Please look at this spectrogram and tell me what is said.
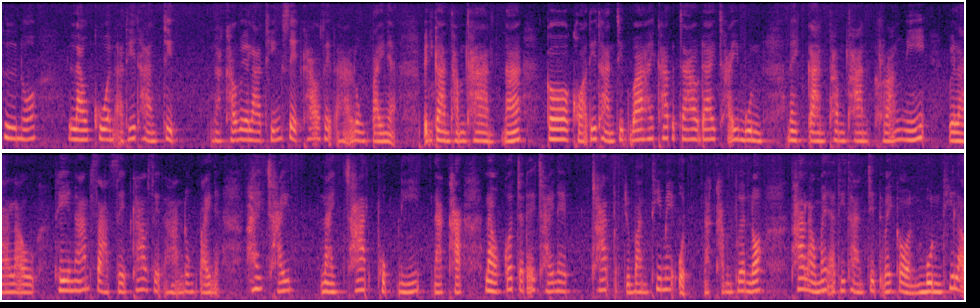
คือเนาะเราควรอธิษฐานจิต นะคะเวลาทิ้งเศษข้าวเศษอาหารลงไปเนี่ยเป็นการทำทานนะก็ขออธิษฐานจิตว่าให้ข้าพเจ้าได้ใช้บุญในการทำทานครั้งนี้ เวลาเราเทน้ำสาดเศษข้าวเศษอาหารลงไปเนี่ยให้ใช้ในชาติภพนี้นะคะ เราก็จะได้ใช้ในชาติปัจจุบันที่ไม่อดนะคะเพื่อนเนาะถ้าเราไม่อธิษฐานจิตไว้ก่อนบุญที่เรา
